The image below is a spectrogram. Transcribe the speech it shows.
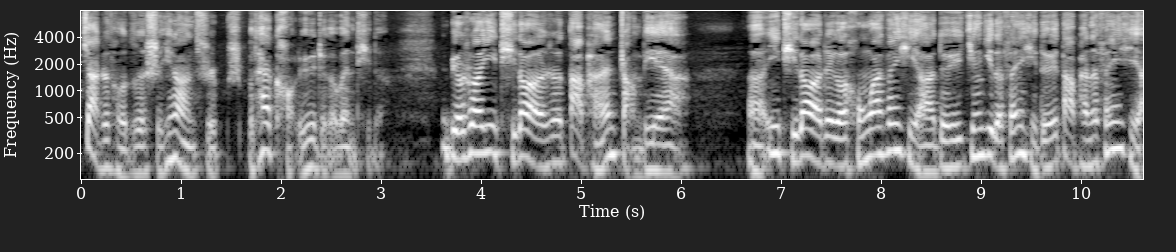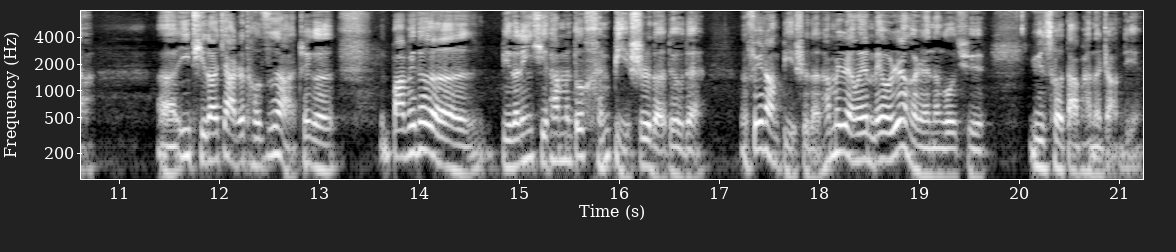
价值投资实际上是是不太考虑这个问题的。你比如说一提到这大盘涨跌啊，啊，一提到这个宏观分析啊，对于经济的分析，对于大盘的分析啊。呃，一提到价值投资啊，这个巴菲特、彼得林奇他们都很鄙视的，对不对？非常鄙视的，他们认为没有任何人能够去预测大盘的涨跌，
